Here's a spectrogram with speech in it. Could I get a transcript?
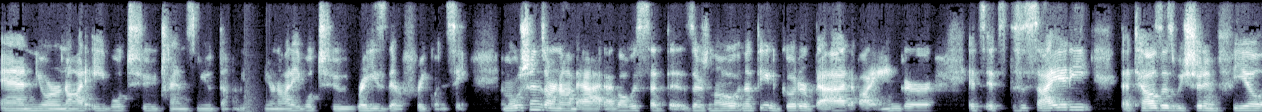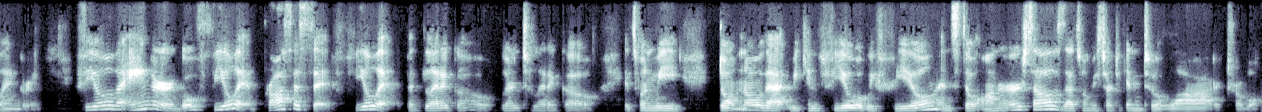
and you're not able to transmute them. You're not able to raise their frequency. Emotions are not bad. I've always said this. There's no nothing good or bad about anger. It's it's the society that tells us we shouldn't feel angry. Feel the anger, go feel it, process it, feel it, but let it go. Learn to let it go. It's when we don't know that we can feel what we feel and still honor ourselves, that's when we start to get into a lot of trouble.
